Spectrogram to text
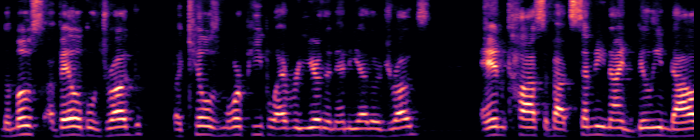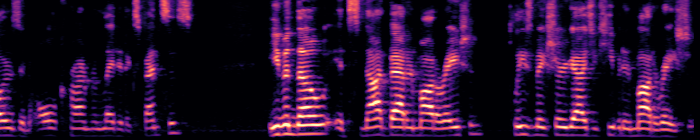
the most available drug, but kills more people every year than any other drugs, and costs about $79 billion in all crime related expenses. Even though it's not bad in moderation, please make sure you guys you keep it in moderation.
